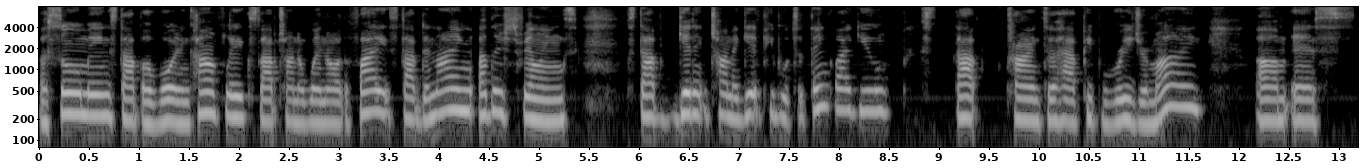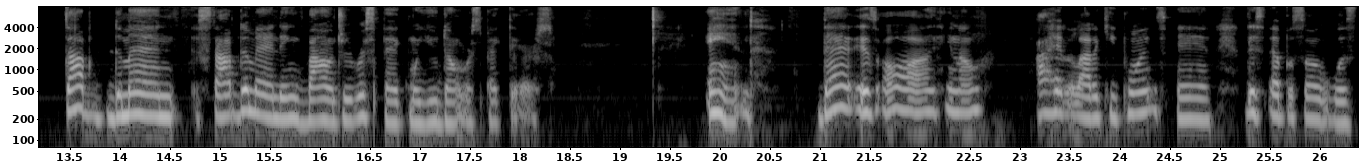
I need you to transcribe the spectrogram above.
assuming, stop avoiding conflict, stop trying to win all the fights, stop denying others' feelings, stop getting trying to get people to think like you, stop trying to have people read your mind, um, and stop demand stop demanding boundary respect when you don't respect theirs. And that is all, you know. I hit a lot of key points, and this episode was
